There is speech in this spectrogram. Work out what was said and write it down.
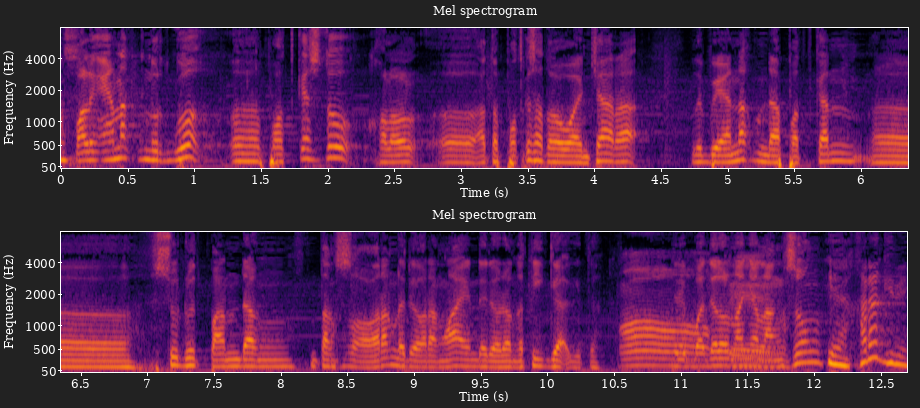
Fals. paling enak menurut gue eh, podcast tuh kalau eh, atau podcast atau wawancara lebih enak mendapatkan eh, sudut pandang tentang seseorang dari orang lain dari orang ketiga gitu. Oh. Daripada lo oke. nanya langsung, Ya karena gini.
